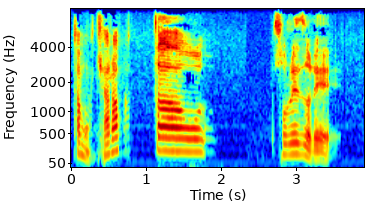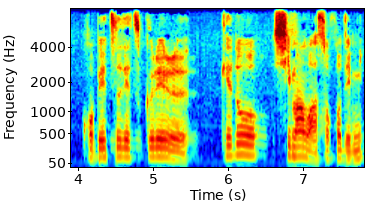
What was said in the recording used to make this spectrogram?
多分キャラクターをそれぞれ個別で作れるけど、島はそこでみ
